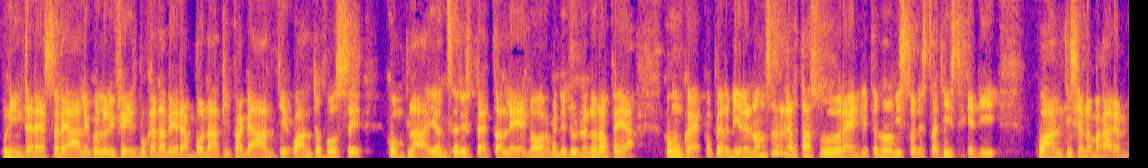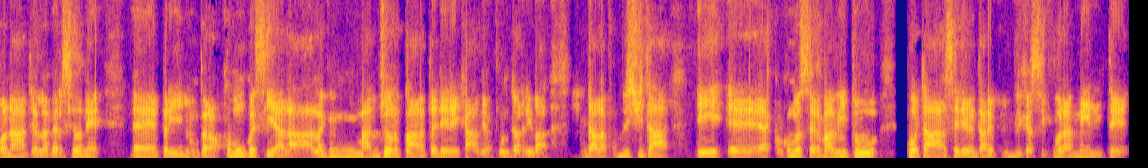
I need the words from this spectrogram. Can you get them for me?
un interesse reale quello di Facebook ad avere abbonati paganti e quanto fosse compliance rispetto alle norme dell'Unione Europea. Comunque, ecco, per dire, non so in realtà su Reddit, non ho visto le statistiche di quanti siano magari abbonati alla versione eh, premium, però comunque sia la, la, maggior parte dei ricavi appunto arriva dalla pubblicità e eh, ecco, come osservavi tu, quotarsi e diventare pubblica sicuramente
